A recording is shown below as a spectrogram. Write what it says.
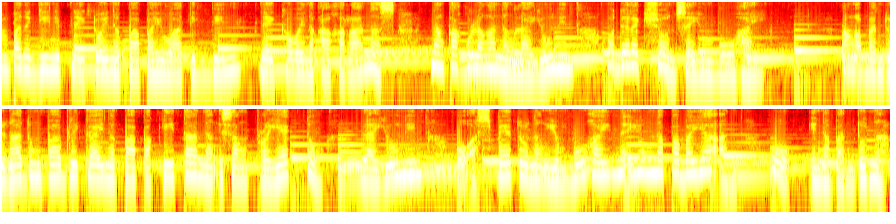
Ang panaginip na ito ay nagpapahiwatig din na ikaw ay nakakaranas ng kakulangan ng layunin o direksyon sa iyong buhay. Ang abandonadong pabrika ay nagpapakita ng isang proyekto, layunin o aspeto ng iyong buhay na iyong napabayaan o inabandona.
